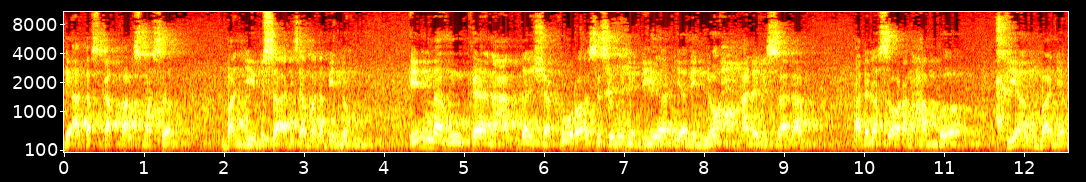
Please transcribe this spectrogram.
di atas kapal semasa banjir besar di zaman Nabi Nuh. Innahu kana 'abdan syakura sesungguhnya dia yakni Nuh alaihi salam adalah seorang hamba yang banyak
